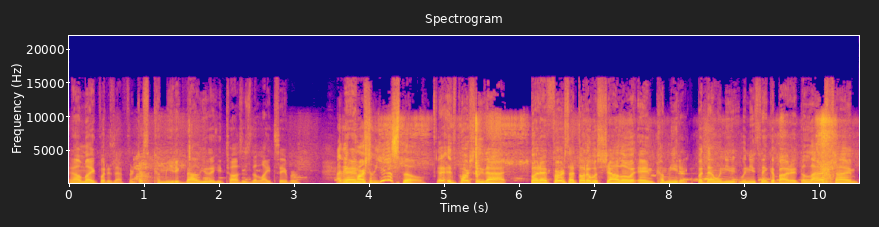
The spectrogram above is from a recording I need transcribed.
and I'm like, what is that for? Just comedic value that he tosses the lightsaber? I think And- partially yes, though. It's partially that, but at first I thought it was shallow and comedic. But then when you when you think about it, the last time,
